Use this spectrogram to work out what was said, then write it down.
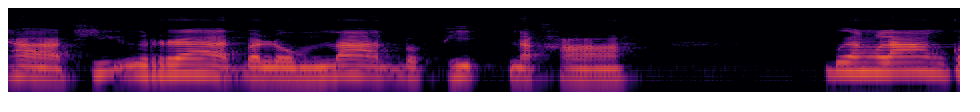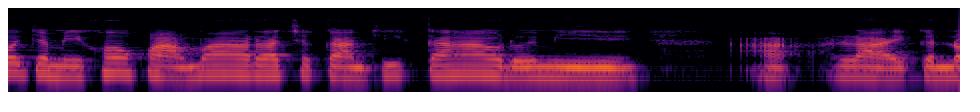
ทาธิราชบรมนาถบพิตรนะคะ เบื้องล่างก็จะมีข้อความว่ารัชกาลที่ 9 โดยมีลายกระหน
